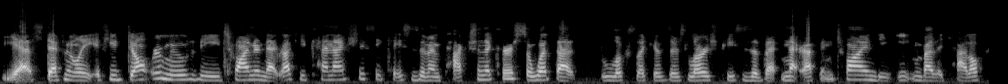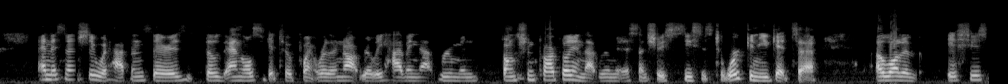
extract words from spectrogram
Yes, definitely. If you don't remove the twine or net wrap, you can actually see cases of impaction occur. So what that looks like is there's large pieces of that net wrap and twine being eaten by the cattle. And essentially what happens there is those animals get to a point where they're not really having that rumen function properly and that rumen essentially ceases to work and you get a lot of issues,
